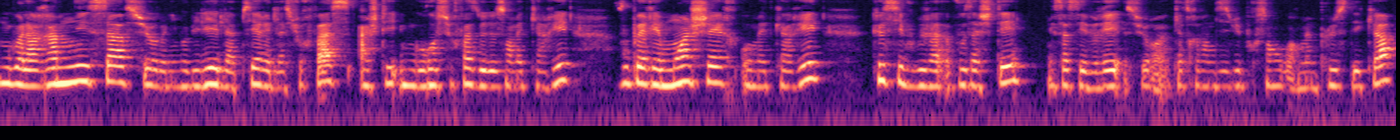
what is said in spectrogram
Donc voilà, ramener ça sur de l'immobilier, de la pierre et de la surface, acheter une grosse surface de 200 mètres carrés, vous paierez moins cher au mètre carré que si vous, vous achetez, et ça c'est vrai sur 98% voire même plus des cas,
